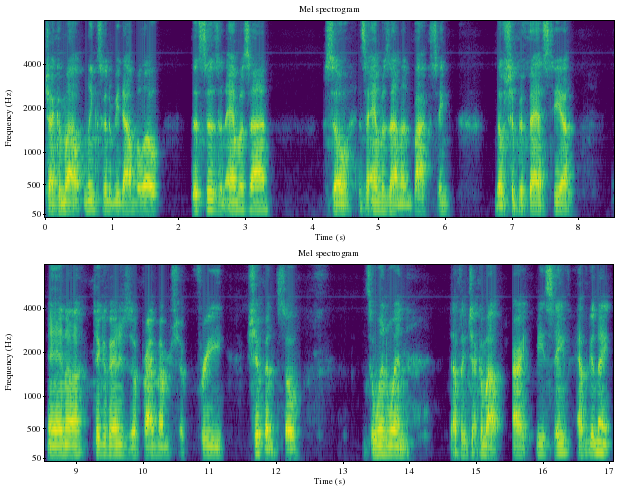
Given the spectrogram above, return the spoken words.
Check them out. Link's going to be down below. This is an Amazon. So it's an Amazon unboxing. They'll ship it fast to you. And uh, take advantage of Prime membership, free shipping. So it's a win win. Definitely check them out. All right. Be safe. Have a good night.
